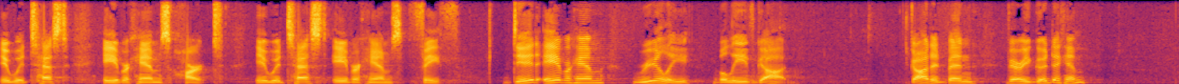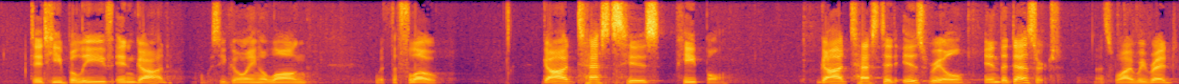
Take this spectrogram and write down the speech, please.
It would test Abraham's heart it would test Abraham's faith. Did Abraham really believe God? God had been very good to him. Did he believe in God? Or was he going along with the flow? God tests his people. God tested Israel in the desert. That's why we read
